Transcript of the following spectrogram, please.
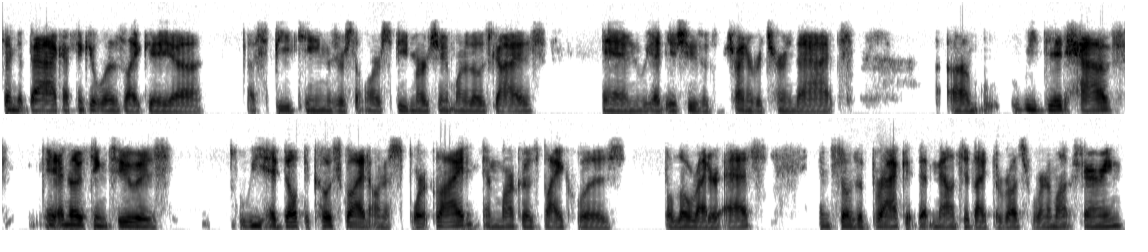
send it back. I think it was like a uh, a Speed Kings or something or a Speed Merchant, one of those guys, and we had issues with trying to return that. Um, we did have another thing too is we had built the Coast Glide on a Sport Glide, and Marco's bike was the Lowrider S, and so the bracket that mounted like the Russ Wernimont fairing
